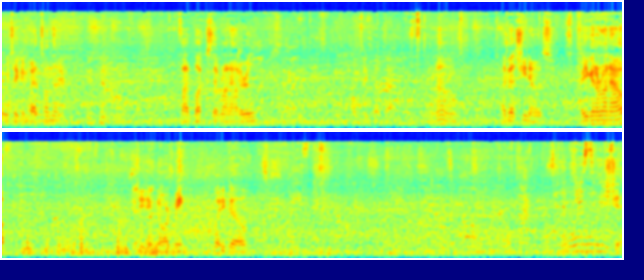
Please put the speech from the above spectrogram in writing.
Are we taking bets on that? Five bucks that run out early? I'll take that. I don't know. I bet she knows. Are you gonna run out? She ignored me. Way to go. Holy shit.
